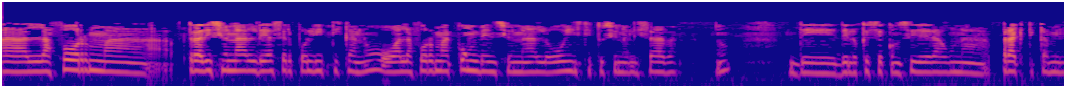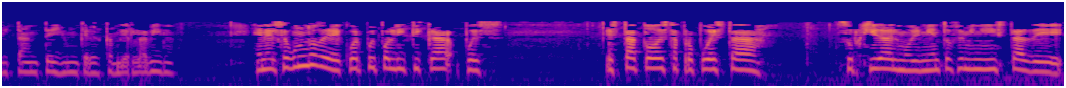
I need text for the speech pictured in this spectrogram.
a la forma tradicional de hacer política, ¿no? O a la forma convencional o institucionalizada de, lo que se considera una práctica militante y un querer cambiar la vida. En el segundo de cuerpo y política, pues está toda esta propuesta surgida del movimiento feminista de,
